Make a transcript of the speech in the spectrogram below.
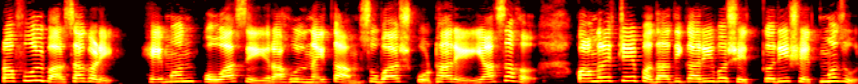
प्रफुल बारसागडे हेमंत कोवासे राहुल नैताम सुभाष कोठारे यासह काँग्रेसचे पदाधिकारी व शेतकरी शेतमजूर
